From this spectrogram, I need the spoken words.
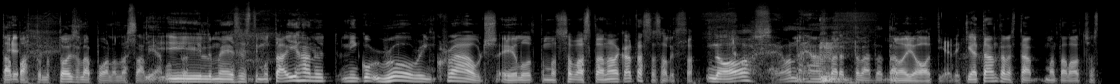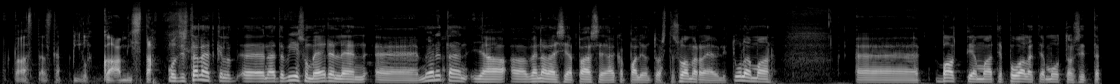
tapahtunut toisella puolella salia. Mutta... Ilmeisesti, mutta ihan nyt niin kuin roaring crowds ei ollut ottamassa vastaan ainakaan tässä salissa. No, se on ihan ymmärrettävää. Tätä. No joo, tietenkin. Ja tämä on tällaista matalaotsasta taas tällaista pilkkaamista. Mutta siis tällä hetkellä näitä viisumeja edelleen myönnetään ja venäläisiä pääsee aika paljon tuosta Suomen rajan yli tulemaan. Baltian maat ja Puolet ja muut on sitten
